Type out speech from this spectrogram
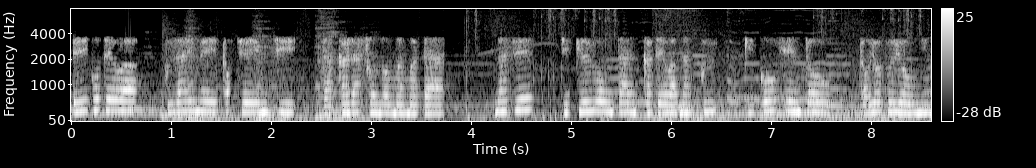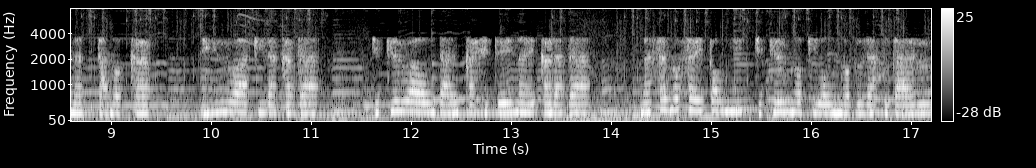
英語では、クライメイトチェンジ、だからそのままだ。なぜ、地球温暖化ではなく、気候変動、と呼ぶようになったのか。理由は明らかだ。地球は温暖化していないからだ。NASA のサイトに地球の気温のグラフがある。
